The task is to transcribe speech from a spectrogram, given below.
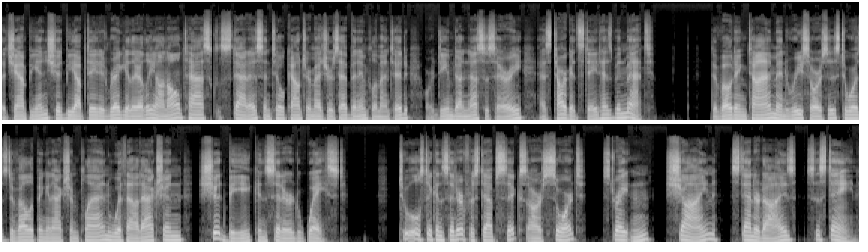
The champion should be updated regularly on all tasks' status until countermeasures have been implemented or deemed unnecessary as target state has been met. Devoting time and resources towards developing an action plan without action should be considered waste. Tools to consider for step 6 are sort, straighten, shine, standardize, sustain,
